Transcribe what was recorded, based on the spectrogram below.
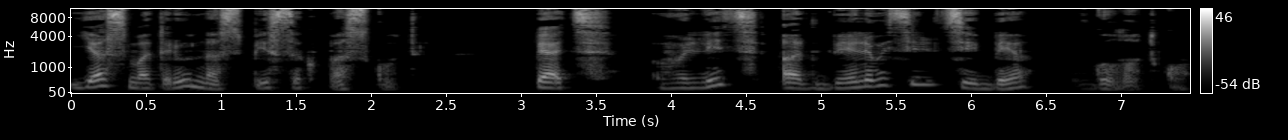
Я смотрю на список паскуд. Пять. Влить отбеливатель тебе в глотку.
